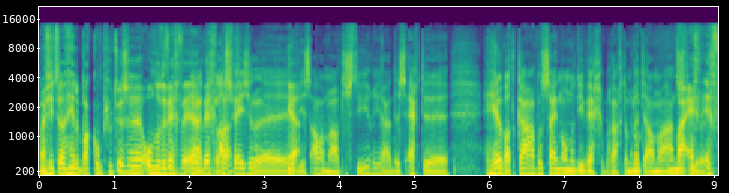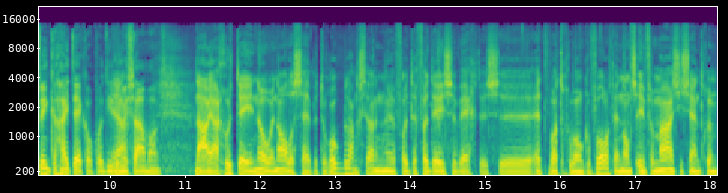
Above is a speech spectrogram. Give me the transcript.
Maar zit er een hele bak computers uh, onder de weg Ja, de glasvezel uh, ja. die is allemaal te sturen. Ja. Dus echt uh, heel wat kabels zijn onder die weg gebracht. Om dat allemaal aan te maar echt, echt flinke high-tech ook, wat die ja. ermee samenhangt. Nou ja, goed, TNO en alles hebben toch ook belangstelling voor, de, voor deze weg. Dus het wordt gewoon gevolgd. En ons informatiecentrum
